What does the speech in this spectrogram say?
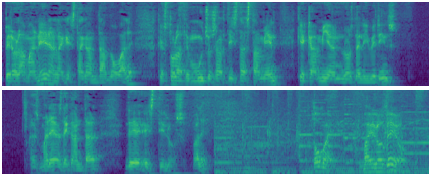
pero la manera en la que está cantando, ¿vale? Que esto lo hacen muchos artistas también que cambian los deliverings, las maneras de cantar de estilos, ¿vale? Toma, bailoteo.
